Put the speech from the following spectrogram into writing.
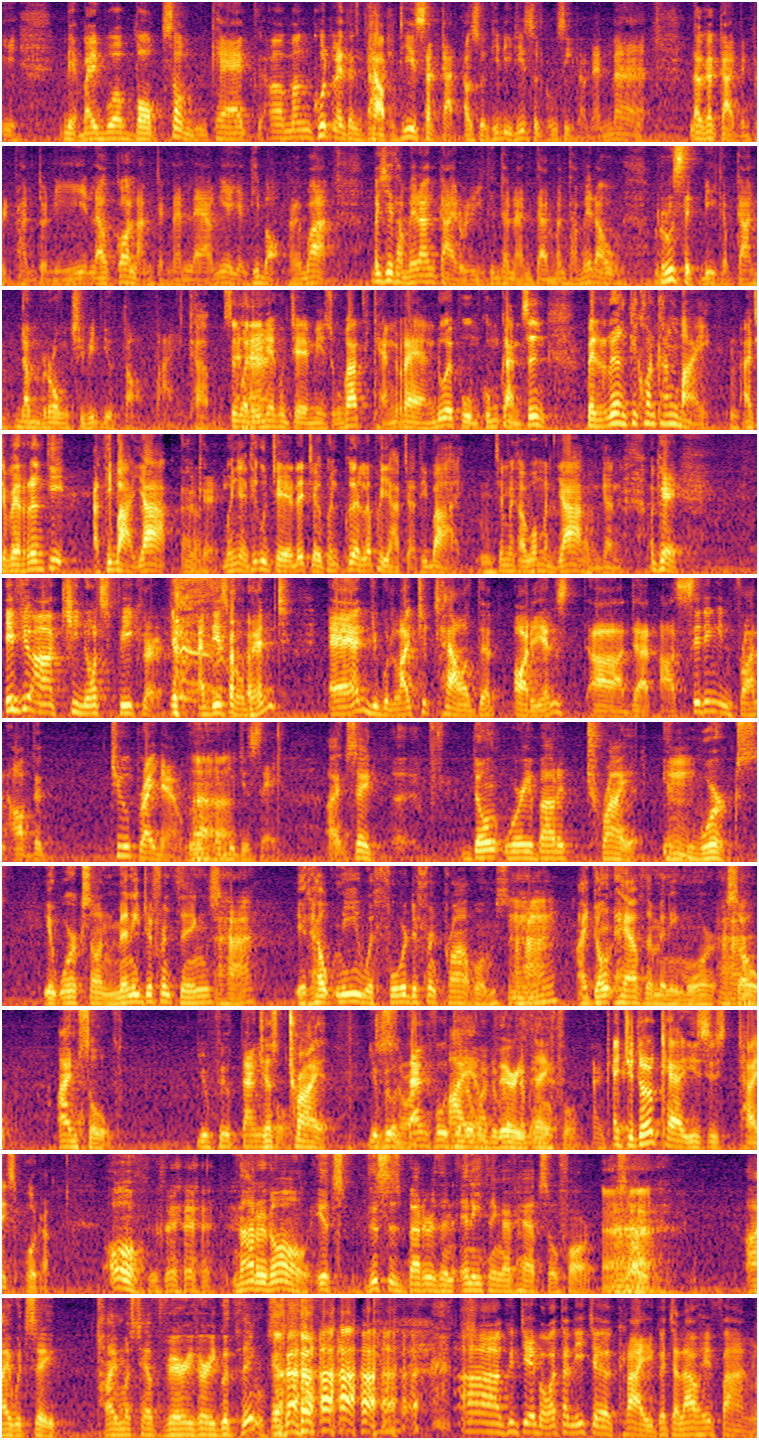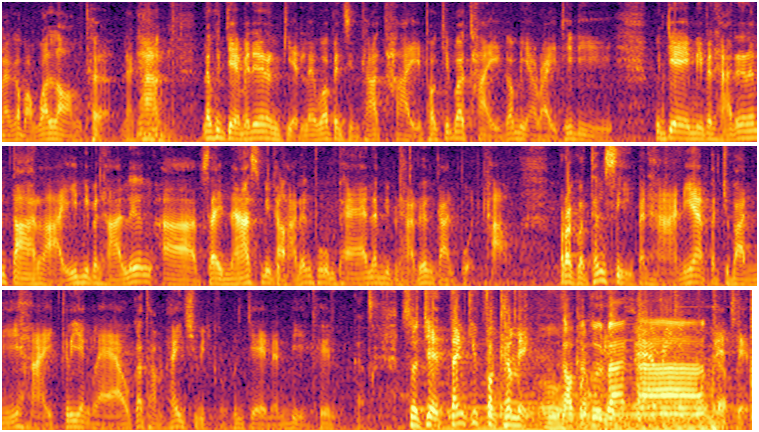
เนี่ยใบบัวบกส้มแขกเอ่อมังคุดอะไรครัต่างบๆที่สกัดเอาส่วนที่ดีที่สุดของสิ่งเหล่านั้นมา แล้วก็กลายเป็นผลิตภัณฑ์ตัวนี้ แล้วก็หลังจากนั้นแล้วเนี่ยอย่างที่บอกนะว่า ไม่ใช่ทำให้ร่างกายเราดีขึ้นเท่านั้น แต่มันทำให้เรารู้สึกดีกับการดำรงชีวิตอยู่ต่อไปครับซึ่งวันนี้เนี่ยคุณเจมีสุขภาพที่แข็งแรงด้วยภูมิคุ้มกัน ซึ่งเป็นเรื่องที่ค่อนข้างใหม่ อาจจะเป็นเรื่องที่อธิบายยากโอเคเหมือนอย่างที่คุณเจได้เจอเพื่อนๆ แล้วพยายามจะอธิบาย ใช่ไหมครับว่ามันยากเหมือนกัน Okay, if you are a keynote speaker at this moment and you would like to tell the audience uh, that are sitting in front of the tube right now, what would you say? I'd say, uh, don't worry about it. Try it. It works. It works on many different things. Uh-huh. It helped me with four different problems. Uh-huh. I don't have them anymore, so I'm sold. You feel thankful. Just try it. You feel Just thankful to I the am one very thankful. Okay. and you don't is this Thai's product Oh, not at all. It's this is better than anything I've had so far. So I would say Thai must have very, very good things. อ่าคุณเจบอกว่าตอนนี้เจอใครก็จะเล่าให้ฟังแล้วก็บอกว่าลองเถอะนะครับแล้วคุณเจไม่ได้รังเกียจเลยว่าเป็นสินค้าไทย เพราะคิดว่าไทยก็มีอะไรที่ดี คุณเจมีปัญหาเรื่องน้ำตาไหล มีปัญหาเรื่องอ่าไซนัส มีปัญหาเรื่องภูมิแพ้และมีปัญหาเรื่องการปวดเข่าปรากฏทั้ง 4 ปัญหาเนี่ยปัจจุบันนี้หายเกลี้ยงแล้วก็ทำให้ชีวิตของคุณเจนั้นดีขึ้น so Jay thank you for coming ขอบพระคุณมากครับ Very informative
